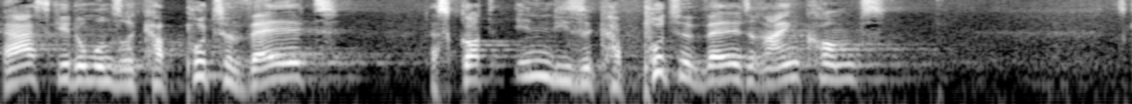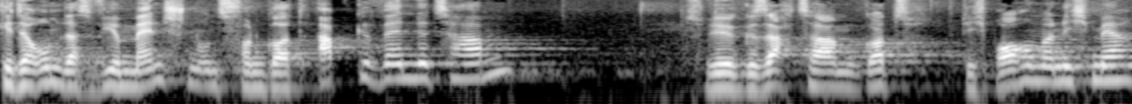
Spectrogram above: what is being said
Ja, es geht um unsere kaputte Welt, dass Gott in diese kaputte Welt reinkommt. Es geht darum, dass wir Menschen uns von Gott abgewendet haben dass wir gesagt haben, Gott, dich brauchen wir nicht mehr,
